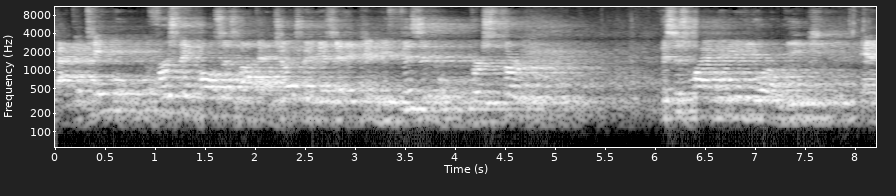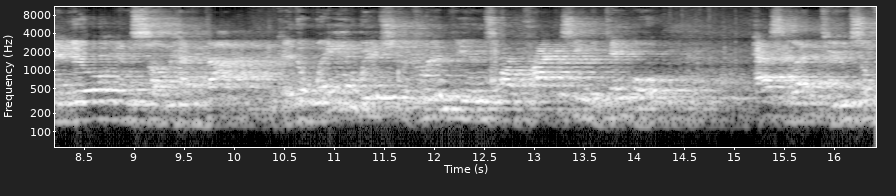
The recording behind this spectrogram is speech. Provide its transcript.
at the table. The first thing Paul says about that judgment is that it can be physical. Verse 30. This is why many of you are weak and ill, and some have died. Okay, the way in which the Corinthians are practicing the table has led to some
